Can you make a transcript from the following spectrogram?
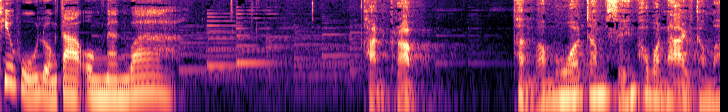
ที่หูหลวงตาองค์นั้นว่า ท่านครับ ท่านมามัวจำศีลภาวนาอยู่ทำไม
